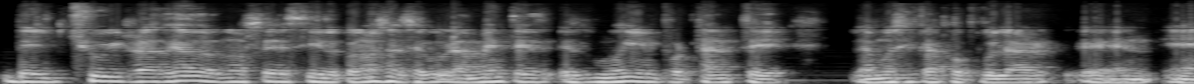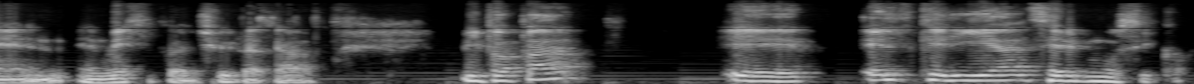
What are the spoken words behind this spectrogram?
del Chuy Rasgado, no sé si lo conocen seguramente, es, muy importante la música popular en, en, México, el Chuy Rasgado. Mi papá, eh, él quería ser músico.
